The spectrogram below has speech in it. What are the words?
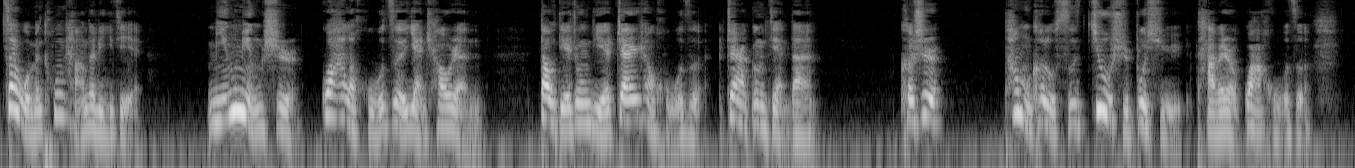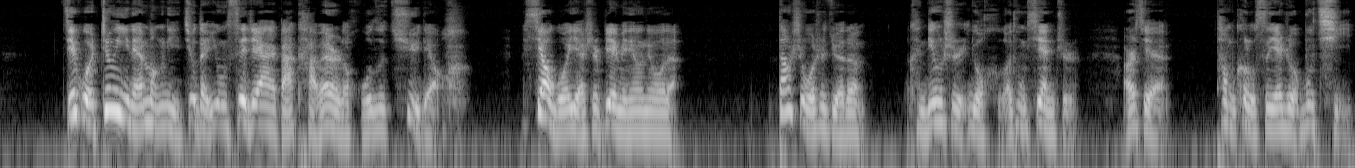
在我们通常的理解，明明是刮了胡子演超人，到碟中谍粘上胡子，这样更简单。可是汤姆克鲁斯就是不许卡维尔刮胡子，结果正义联盟里就得用 CGI 把卡维尔的胡子去掉，效果也是别别扭扭的。当时我是觉得肯定是有合同限制，而且。汤姆克鲁斯也惹不起，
